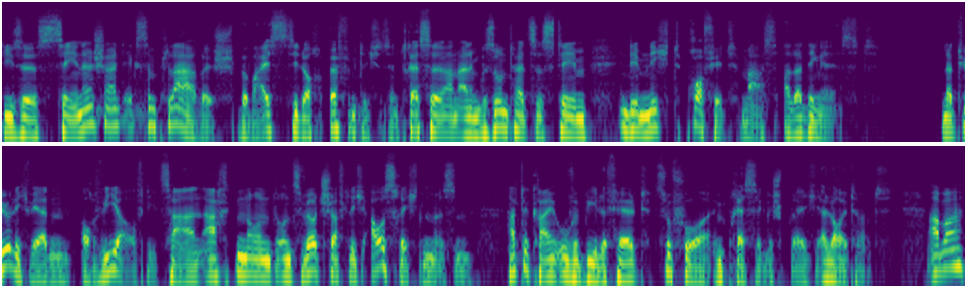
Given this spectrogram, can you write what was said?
Diese Szene scheint exemplarisch, beweist sie doch öffentliches Interesse an einem Gesundheitssystem, in dem nicht Profit Maß aller Dinge ist. Natürlich werden auch wir auf die Zahlen achten und uns wirtschaftlich ausrichten müssen, hatte Kai-Uwe Bielefeld zuvor im Pressegespräch erläutert. Aber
